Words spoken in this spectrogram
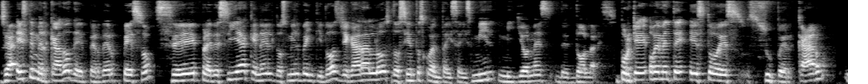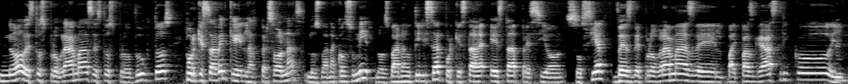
O sea, este mercado de perder peso se predecía que en el 2022 llegara a los 246 mil millones de dólares. Porque obviamente esto es súper caro ¿no? Estos programas, estos productos, porque saben que las personas los van a consumir, los van a utilizar porque está esta presión social, desde programas del bypass gástrico y mm,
